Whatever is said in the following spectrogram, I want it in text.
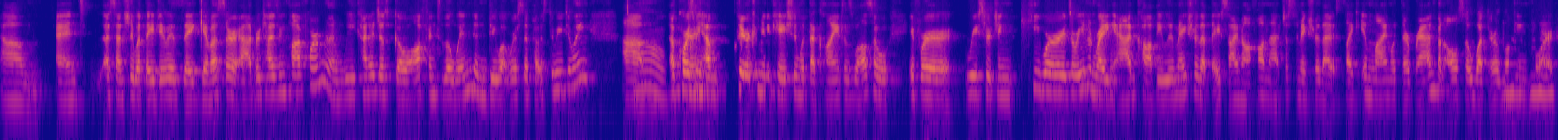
Um, and essentially, what they do is they give us their advertising platform, and we kind of just go off into the wind and do what we're supposed to be doing. Um, oh, of course, we have clear communication with that client as well. So if we're researching keywords or even writing ad copy, we make sure that they sign off on that just to make sure that it's like in line with their brand, but also what they're looking mm-hmm. for.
